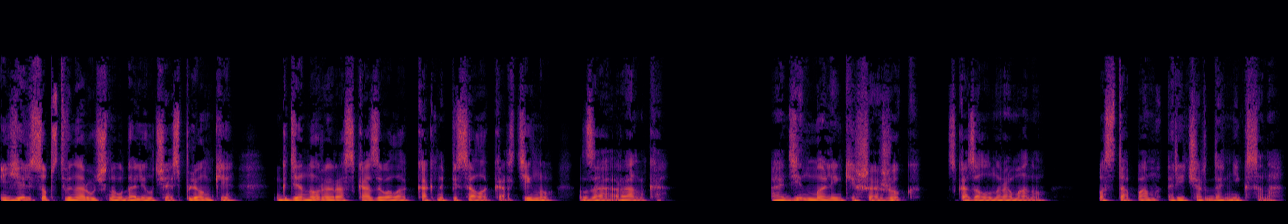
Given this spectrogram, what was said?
Ель собственноручно удалил часть пленки, где Нора рассказывала, как написала картину за Ранка. «Один маленький шажок», — сказал он Роману, — «по стопам Ричарда Никсона».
